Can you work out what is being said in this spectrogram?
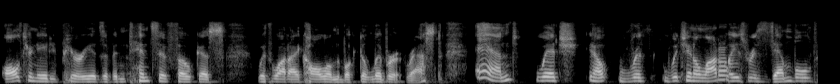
alternated periods of intensive focus with what I call in the book deliberate rest, and which you know, re- which in a lot of ways resembled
